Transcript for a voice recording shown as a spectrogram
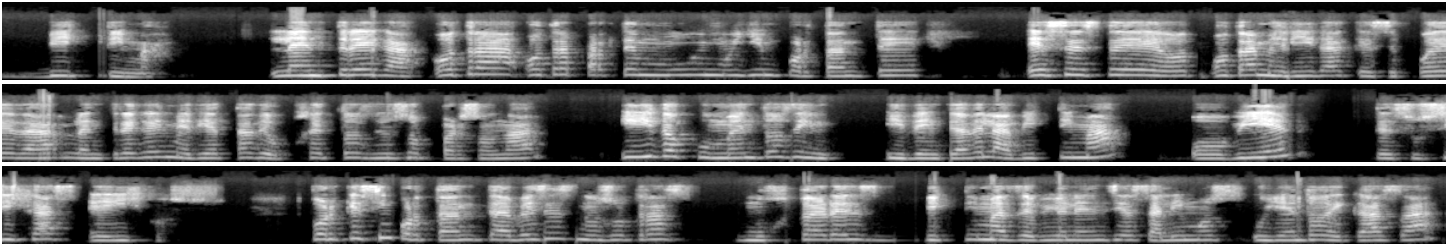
víctima. La entrega, otra, otra parte muy, muy importante es este, otra medida que se puede dar, la entrega inmediata de objetos de uso personal y documentos de identidad de la víctima o bien de sus hijas e hijos. Porque es importante, a veces nosotras, mujeres víctimas de violencia, salimos huyendo de casa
